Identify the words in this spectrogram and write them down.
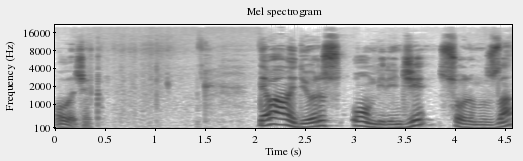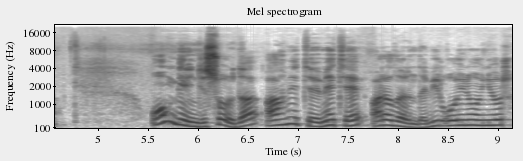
olacak. Devam ediyoruz 11. sorumuzla. 11. soruda Ahmet ve Mete aralarında bir oyun oynuyor.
